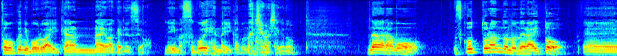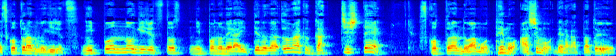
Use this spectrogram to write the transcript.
遠くにボールは行かないわけですよ。ね、今すごい変な言い方になっちゃいましたけど。だからもう、スコットランドの狙いと、えー、スコットランドの技術、日本の技術と日本の狙いっていうのがうまく合致して、スコットランドはもう手も足も出なかったという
